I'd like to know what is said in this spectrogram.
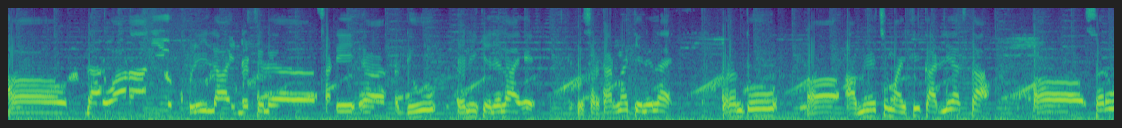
दारवाड आणि फुळीला इंडस्ट्रियलसाठी देऊ त्यांनी केलेला आहे. सरकारनं केलेलं आहे. परंतु आम्ही याची माहिती काढली असता सर्व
